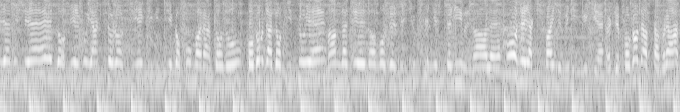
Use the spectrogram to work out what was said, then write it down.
Szykujemy się do biegu jak corocznie Gliwickiego półmaratonu. Pogoda dopisuje. Mam nadzieję, no może życiówkę nie szczelimy, no ale może jakiś fajny wynik wyjdzie. Także pogoda w sam raz,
